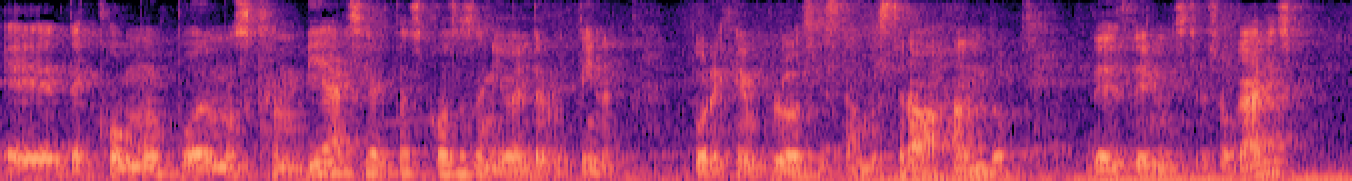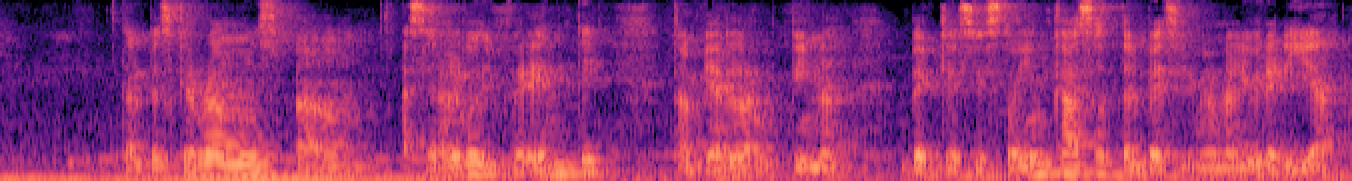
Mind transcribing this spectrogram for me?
eh, de cómo podemos cambiar ciertas cosas a nivel de rutina. Por ejemplo, si estamos trabajando desde nuestros hogares, tal vez queramos hacer algo diferente, cambiar la rutina, de que si estoy en casa, tal vez irme a una librería,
